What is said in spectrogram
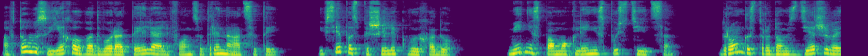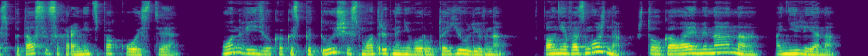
Автобус въехал во двор отеля Альфонсо XIII, и все поспешили к выходу. Меднис помог Лене спуститься. Дронго с трудом сдерживаясь, пытался сохранить спокойствие. Он видел, как испытующий смотрит на него Рута Юльевна. Вполне возможно, что лгала именно она, а не Лена.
